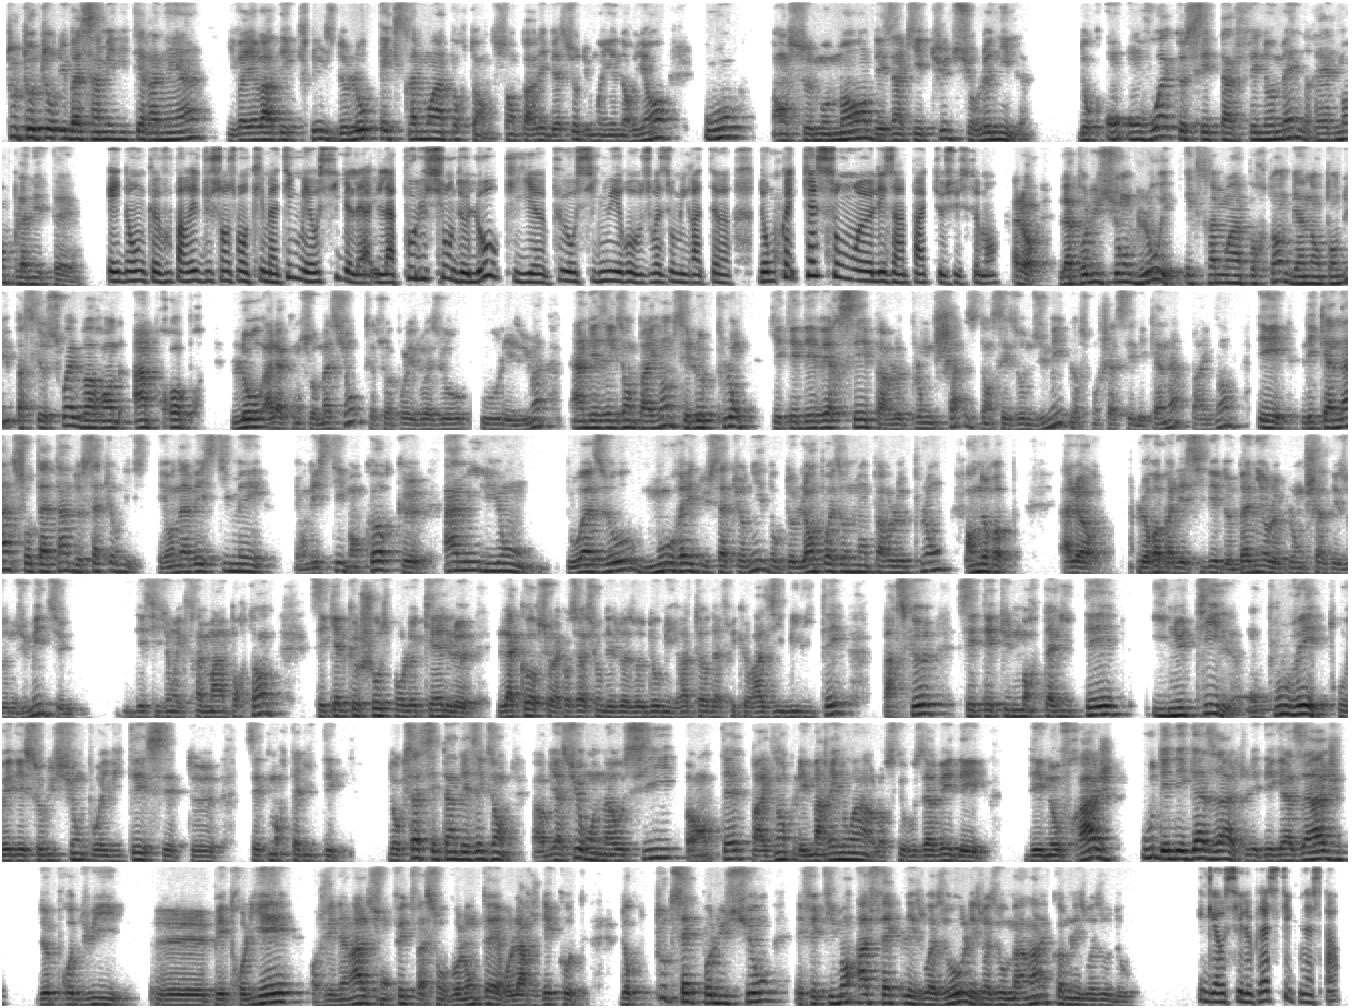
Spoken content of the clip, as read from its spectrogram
tout autour du bassin méditerranéen, il va y avoir des crises de l'eau extrêmement importantes, sans parler bien sûr du Moyen-Orient, ou en ce moment des inquiétudes sur le Nil. Donc on, voit que c'est un phénomène réellement planétaire. Et donc, vous parlez du changement climatique, mais aussi la, la pollution de l'eau qui euh, peut aussi nuire aux oiseaux migrateurs. Donc, quels sont euh, les impacts justement? Alors, la pollution de l'eau est extrêmement importante, bien entendu, parce que soit elle va rendre impropre l'eau à la consommation, que ce soit pour les oiseaux ou les humains. Un des exemples, par exemple, c'est le plomb qui était déversé par le plomb de chasse dans ces zones humides, lorsqu'on chassait les canards, par exemple. Et les canards sont atteints de saturnisme. Et on avait estimé, et on estime encore, que un million d'oiseaux mouraient du saturnisme, donc de l'empoisonnement par le plomb, en Europe. Alors, l'Europe a décidé de bannir le plomb de chasse des zones humides. C'est une décision extrêmement importante. C'est quelque chose pour lequel l'accord sur la conservation des oiseaux d'eau migrateurs d'Afrique Eurasie militait, parce que c'était une mortalité inutile. On pouvait trouver des solutions pour éviter cette, cette mortalité. Donc ça, c'est un des exemples. Alors bien sûr, on a aussi en tête, par exemple, les marées noires, lorsque vous avez des, des naufrages ou des dégazages. Les dégazages de produits euh, pétroliers, en général, sont faits de façon volontaire au large des côtes. Donc, toute cette pollution, effectivement, affecte les oiseaux, les oiseaux marins comme les oiseaux d'eau. Il y a aussi le plastique, n'est-ce pas?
